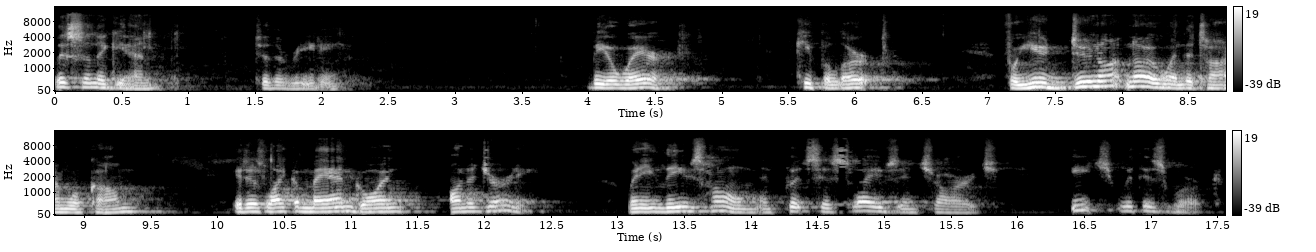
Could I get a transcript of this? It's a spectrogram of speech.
Listen again to the reading. Be aware, keep alert, for you do not know when the time will come. It is like a man going on a journey when he leaves home and puts his slaves in charge, each with his work,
